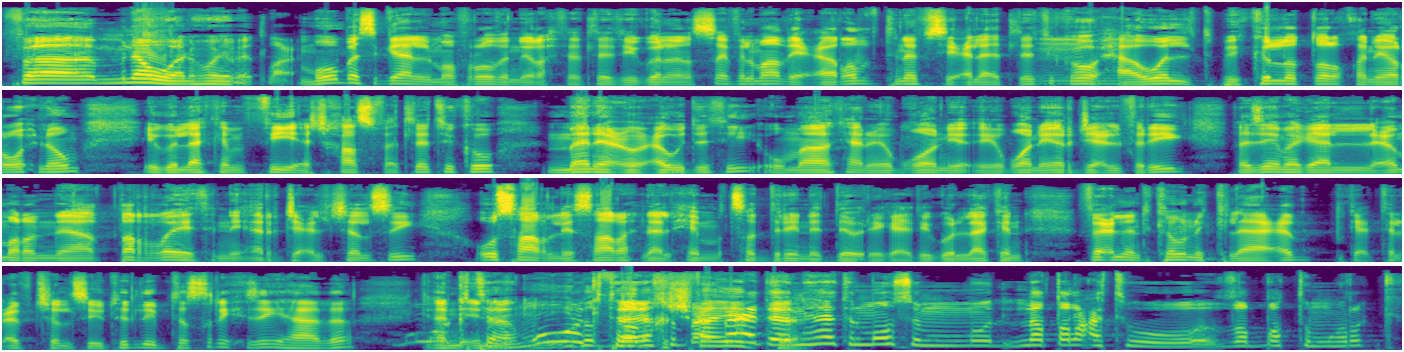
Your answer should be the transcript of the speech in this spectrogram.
فمن اول هو يبي يطلع. مو بس قال المفروض إني رحت أتلتيكو يقول أنا الصيف الماضي عرضت نفسي على أتلتيكو. وحاولت بكل الطرق إني أروح لهم. يقول لكن في أشخاص في أتلتيكو منعوا عودتي وما كانوا يبغون يبغوني ارجع الفريق. فزي ما قال عمر ان اضطريت إني أرجع لتشيلسي وصار اللي صار. إحنا الحين متصدرين الدوري قاعد يقول. لكن فعلا كونك لاعب قاعد تلعب في تشيلسي وتدلي بتصريح زي هذا مو يعني وقتها إن- مو وقتها يا أخي بعد؟ نهاية الموسم لا طلعت وضبطت أمورك.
